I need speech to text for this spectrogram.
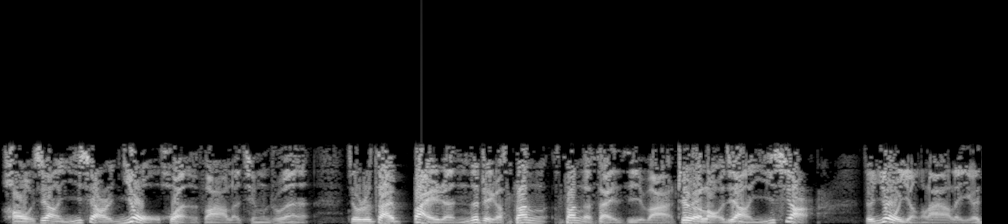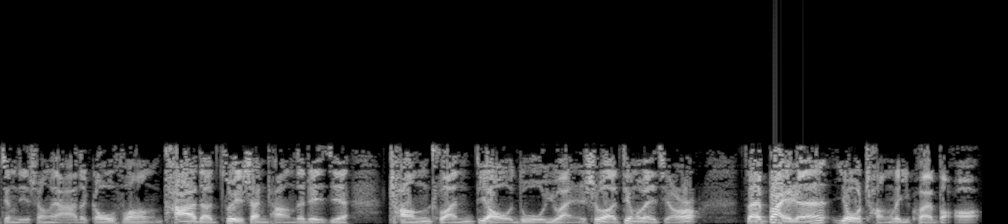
好像一下又焕发了青春。就是在拜仁的这个三三个赛季吧，这位老将一下。就又迎来了一个竞技生涯的高峰，他的最擅长的这些长传、调度、远射、定位球，在拜仁又成了一块宝。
